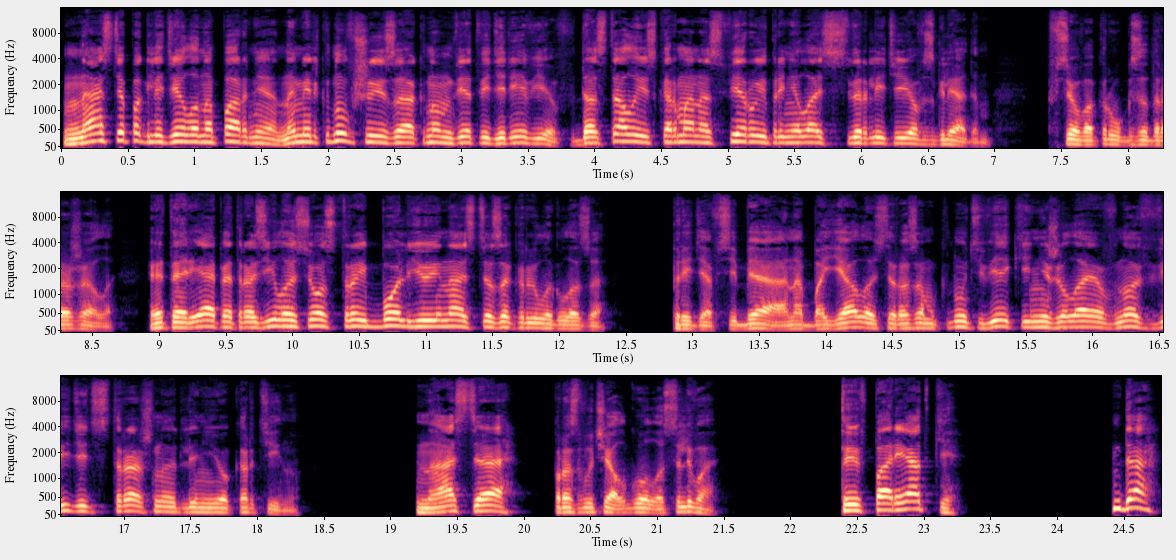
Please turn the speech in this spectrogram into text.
Настя поглядела на парня, намелькнувшие за окном ветви деревьев, достала из кармана сферу и принялась сверлить ее взглядом. Все вокруг задрожало. Эта рябь отразилась острой болью, и Настя закрыла глаза. Придя в себя, она боялась разомкнуть веки, не желая вновь видеть страшную для нее картину. «Настя!» — прозвучал голос льва. «Ты в порядке?» «Да»,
